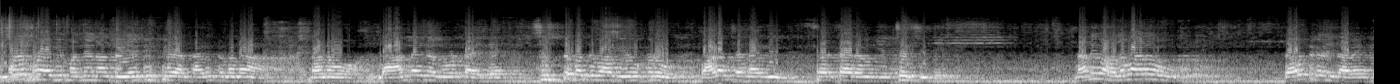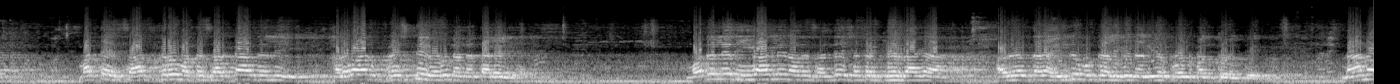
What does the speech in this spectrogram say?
ವಿಶೇಷವಾಗಿ ಮೊನ್ನೆ ನಾನು ಎಬಿಪಿ ಕಾರ್ಯಕ್ರಮನ ನಾನು ಆನ್ಲೈನ್ ಅಲ್ಲಿ ನೋಡ್ತಾ ಇದ್ದೆ. ಶಿಸ್ತುಬದ್ಧವಾಗಿ ಯುವಕರು ಬಹಳ ಚೆನ್ನಾಗಿ ಸರ್ಕಾರವನ್ನು ಎಚ್ಚರಿಸಿದ್ದೆ ನನಗೂ ಹಲವಾರು ಡೌಟ್ಗಳಿದ್ದಾವೆ. ಮತ್ತೆ ಶಾಸಕರು ಮತ್ತು ಸರ್ಕಾರದಲ್ಲಿ ಹಲವಾರು ಪ್ರಶ್ನೆಗಳು ನನ್ನ ತಲೆಯಲ್ಲಿದೆ. ಮೊದಲನೇದು ಈಗಾಗಲೇ ನಾನು ಸಂದೇಶ ಹತ್ರ ಕೇಳಿದಾಗ ಅವ್ರು ಹೇಳ್ತಾರೆ, ಐದು ಮುಕ್ಕಾಲಿಗೆ ನನಗೆ ಫೋನ್ ಬಂತು ಅಂತ. ನಾನು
